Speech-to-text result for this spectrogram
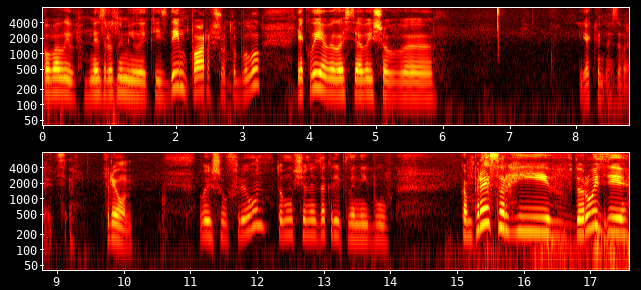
повалив незрозумілий якийсь дим, пар, що то було. Як виявилося, вийшов, е, як він називається? Фріон. Вийшов фріон, тому що не закріплений був компресор, і в дорозі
